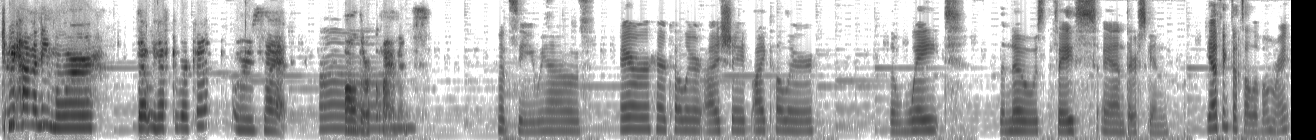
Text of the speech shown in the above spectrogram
do we have any more that we have to work on? Or is that all the Um, requirements? Let's see, we have hair, hair color, eye shape, eye color, the weight, the nose, the face, and their skin. Yeah, I think that's all of them, right?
